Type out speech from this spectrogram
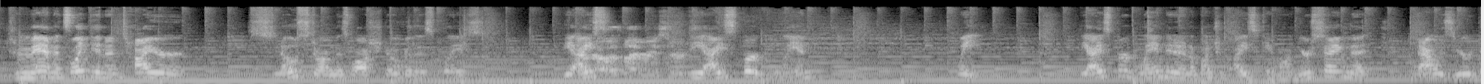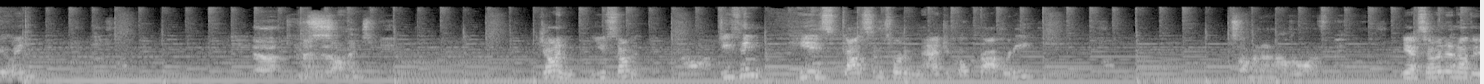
actually. Man, it's like an entire snowstorm is washed over this place. The ice, that was my research. the iceberg land. Wait, the iceberg landed and a bunch of ice came on. You're saying that that was your doing, Yeah. You summoned me. John? You summoned. Do you think he's got some sort of magical property? Summon another one of me. Yeah, summon another.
